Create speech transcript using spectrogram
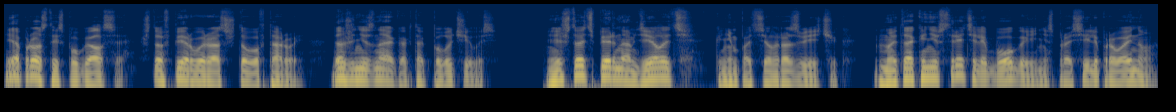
Я просто испугался, что в первый раз, что во второй. Даже не знаю, как так получилось». «И что теперь нам делать?» — к ним подсел разведчик. «Мы так и не встретили Бога и не спросили про войну».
